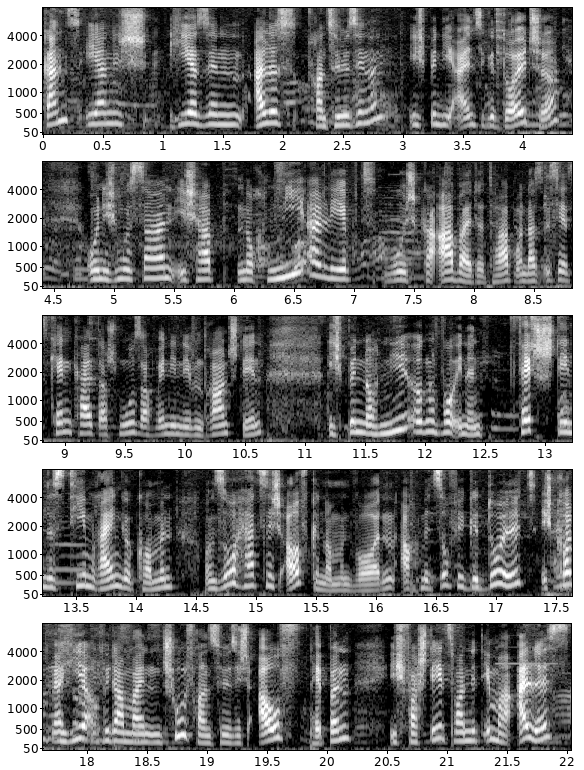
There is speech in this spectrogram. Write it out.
Ganz ehrlich, hier sind alles Französinnen. Ich bin die einzige Deutsche. Und ich muss sagen, ich habe noch nie erlebt, wo ich gearbeitet habe. Und das ist jetzt kein kalter Schmus, auch wenn die nebendran stehen. Ich bin noch nie irgendwo in ein feststehendes Team reingekommen und so herzlich aufgenommen worden, auch mit so viel Geduld. Ich konnte mir hier auch wieder mein Schulfranzösisch aufpeppen. Ich verstehe zwar nicht immer alles,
